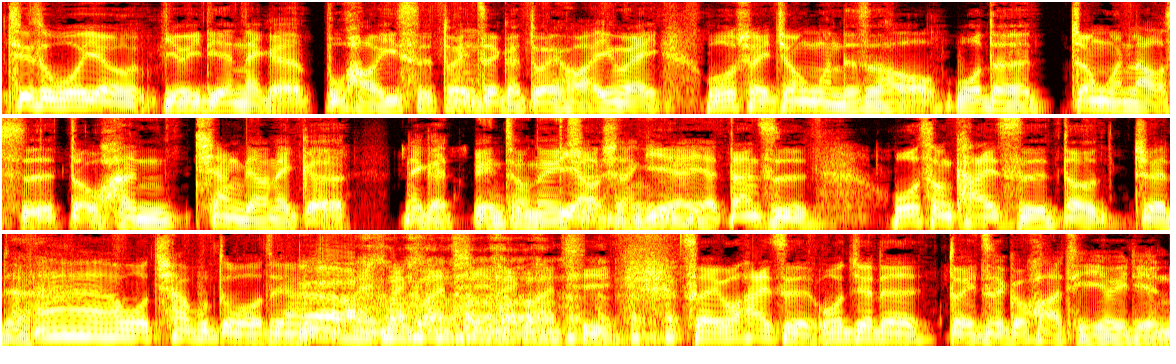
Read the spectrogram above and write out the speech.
其实我有有一点那个不好意思对这个对话，嗯、因为我学中文的时候，我的中文老师都很强调那个那个 intonation，yeah yeah，但是。我从开始都觉得啊，我差不多这样，没没关系，没关系。所以我还是我觉得对这个话题有一点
